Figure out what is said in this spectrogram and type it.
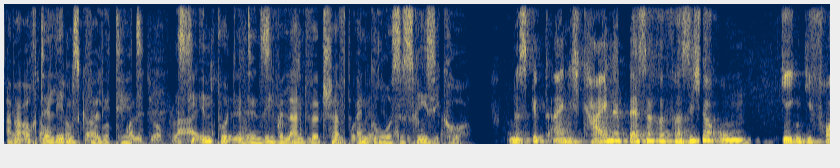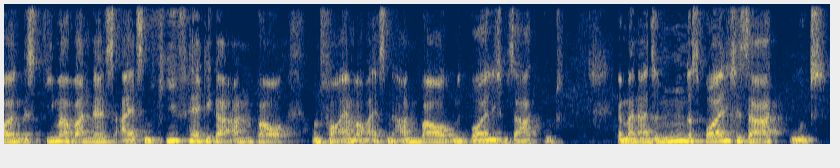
aber auch der Lebensqualität ist die inputintensive Landwirtschaft ein großes Risiko. Und es gibt eigentlich keine bessere Versicherung gegen die Folgen des Klimawandels als ein vielfältiger Anbau und vor allem auch als ein Anbau mit bäuerlichem Saatgut. Wenn man also nun das bäuerliche Saatgut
